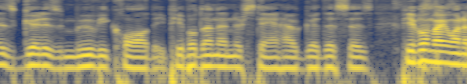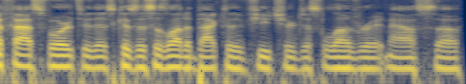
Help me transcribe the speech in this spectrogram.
as good as movie quality. People don't understand how good this is. People might want to fast forward through this because this is a lot of Back to the Future. Just love right now. So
